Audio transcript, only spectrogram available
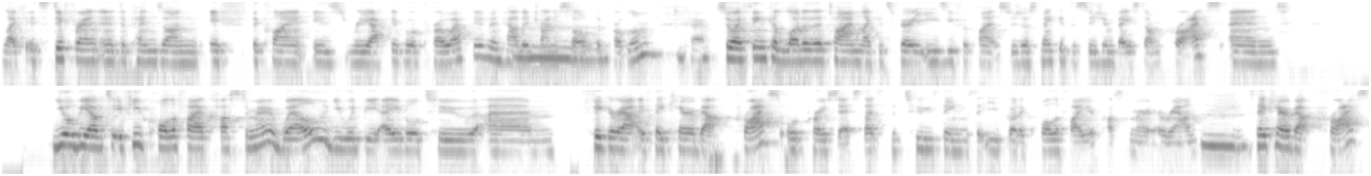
Like it's different, and it depends on if the client is reactive or proactive and how they're trying to solve the Mm. problem. Okay. So I think a lot of the time, like it's very easy for clients to just make a decision based on price and you'll be able to if you qualify a customer well you would be able to um, figure out if they care about price or process that's the two things that you've got to qualify your customer around Mm. if they care about price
